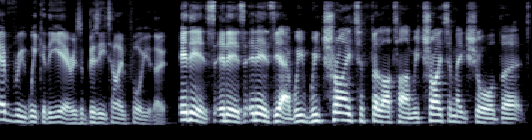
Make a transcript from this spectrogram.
every week of the year is a busy time for you though. It is it is it is yeah. We we try to fill our time. We try to make sure that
